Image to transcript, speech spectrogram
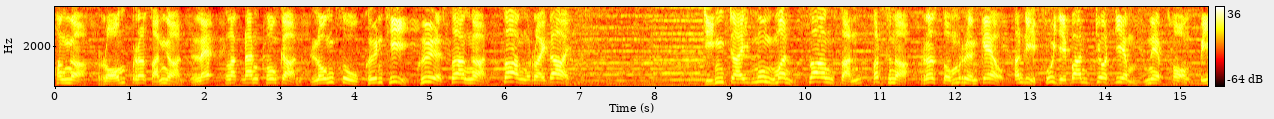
พังงาพร้อมประสานงาน และผลักดันโครงการลงสู่พื้นที่เพื่อสร้างงานสร้างรายได้ จริงใจมุ่งมั่น สร้างสรรค์ พัฒนาประสมเรืองแก้ว อดีตผู้ใหญ่บ้านยอดเยี่ยม เนบทองปี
